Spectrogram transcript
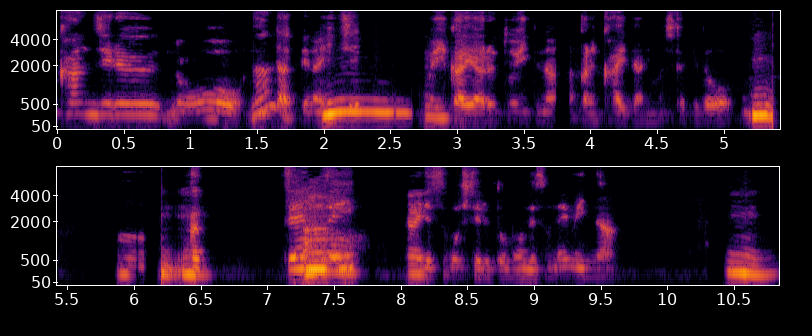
感じるのを、なんだってな、1もいいからやるといいってなんかに書いてありましたけど、うん。うん、全然ないで過ごしてると思うんですよね、みんな。うん。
